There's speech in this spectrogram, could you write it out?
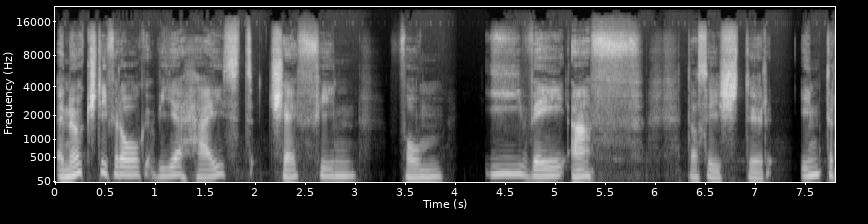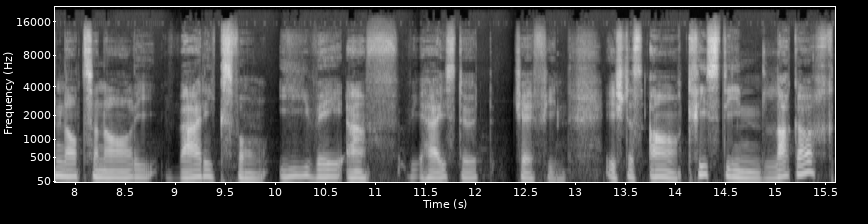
Eine nächste Frage, wie heißt die Chefin vom IWF? Das ist der internationale Währungsfonds, IWF, wie heißt dort Chefin? Ist das A. Christine Lagarde?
